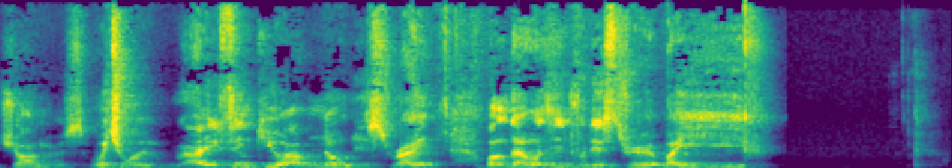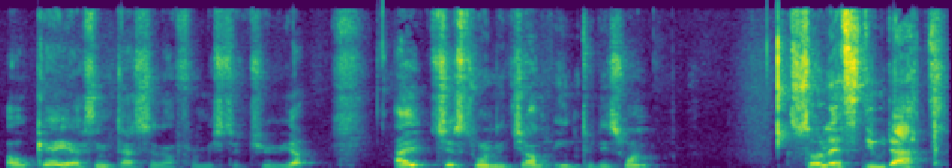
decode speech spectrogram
genres, which I think you have noticed, right? Well, that was it for this trivia. Bye! Okay, I think that's enough for Mr. Trivia. I just want to jump into this one. So let's do that.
